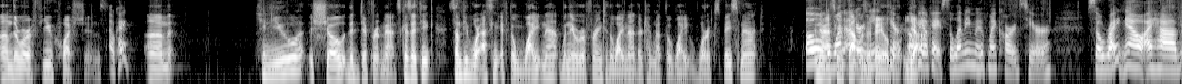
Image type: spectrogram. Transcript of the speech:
Um, there were a few questions. Okay. Um, can you show the different mats? Because I think some people were asking if the white mat, when they were referring to the white mat, they're talking about the white workspace mat. Oh, they're the asking one if that was underneath available. here. Yeah. Okay, okay. So let me move my cards here. So right now I have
